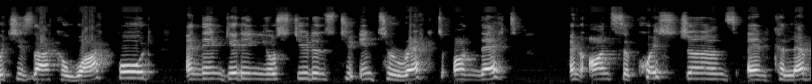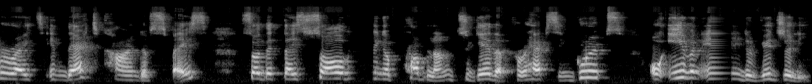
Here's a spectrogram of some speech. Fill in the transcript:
which is like a whiteboard, and then getting your students to interact on that and answer questions and collaborate in that kind of space so that they're solving a problem together, perhaps in groups or even individually,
